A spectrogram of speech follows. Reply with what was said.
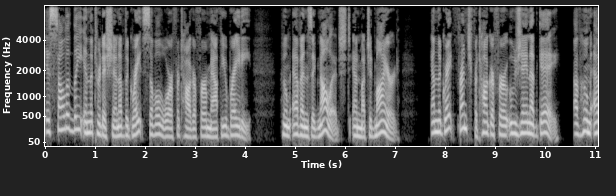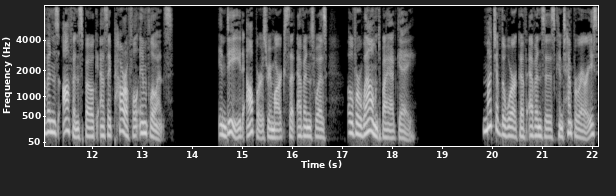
is solidly in the tradition of the great Civil War photographer Mathew Brady, whom Evans acknowledged and much admired, and the great French photographer Eugène Atget, of whom Evans often spoke as a powerful influence. Indeed, Alpers remarks that Evans was overwhelmed by Atget. Much of the work of Evans's contemporaries,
